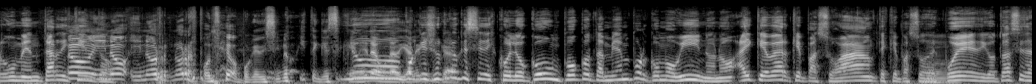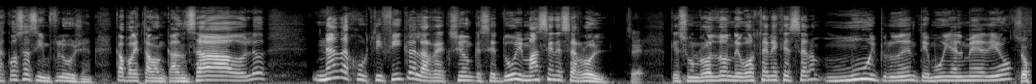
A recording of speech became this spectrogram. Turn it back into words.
argumentar distinto. No, y no, y no, no respondió, porque si no, viste que se genera una No, dialéctica. porque yo creo que se descolocó un poco también por cómo vino, ¿no? Hay que ver qué pasó antes, qué pasó Mm. después, digo, todas esas cosas influyen. Capaz que estaban cansados, lo- nada justifica la reacción que se tuvo y más en ese rol. Sí. Que es un rol donde vos tenés que ser muy prudente, muy al medio. Sos-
